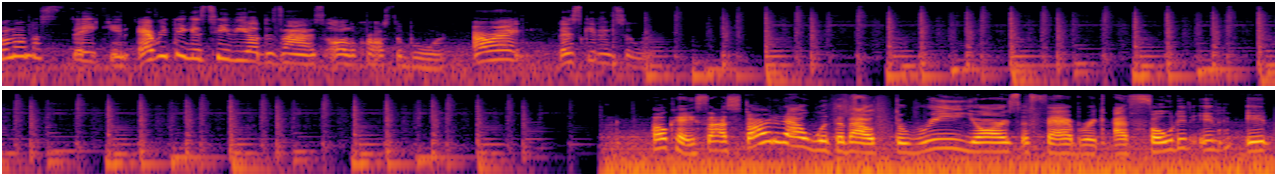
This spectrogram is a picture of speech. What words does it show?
if I'm not mistaken, everything is TVL designs all across the board. All right, let's get into it. Okay, so I started out with about three yards of fabric. I folded in it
